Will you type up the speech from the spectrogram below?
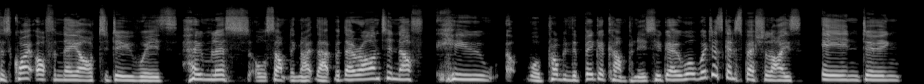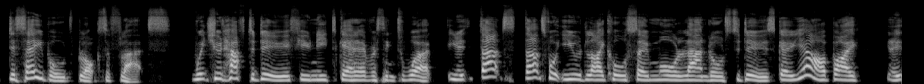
because quite often they are to do with homeless or something like that. But there aren't enough who, uh, well, probably the bigger companies who go, well, we're just going to specialize in doing disabled blocks of flats which you'd have to do if you need to get everything to work. You know, that's that's what you would like also more landlords to do is go, yeah, I'll buy, you know,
